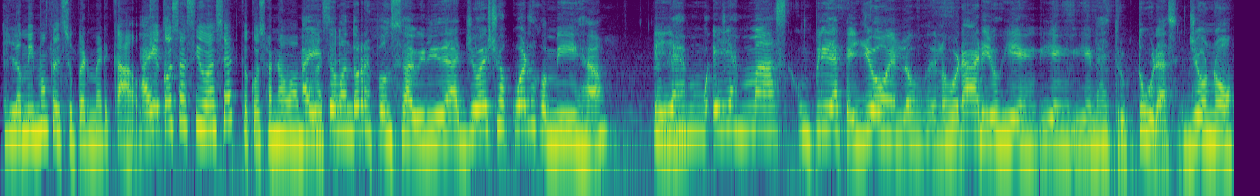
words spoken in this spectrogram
Es lo mismo que el supermercado. ¿Qué cosas sí va a hacer? ¿Qué cosas no vamos a hacer? Ahí tomando responsabilidad. Yo he hecho acuerdos con mi hija ella, es, ella es más cumplida que yo en los, en los horarios y en, y, en, y en, las estructuras. Yo no.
